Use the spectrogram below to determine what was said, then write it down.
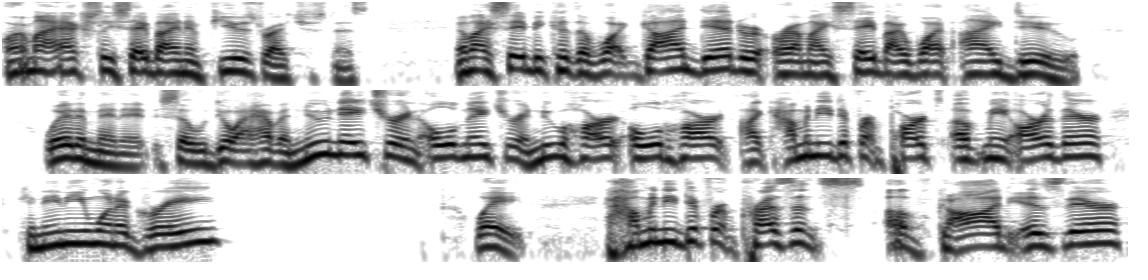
or am I actually saved by an infused righteousness? Am I saved because of what God did, or, or am I saved by what I do? Wait a minute. So, do I have a new nature, an old nature, a new heart, old heart? Like, how many different parts of me are there? Can anyone agree? Wait, how many different presence of God is there?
